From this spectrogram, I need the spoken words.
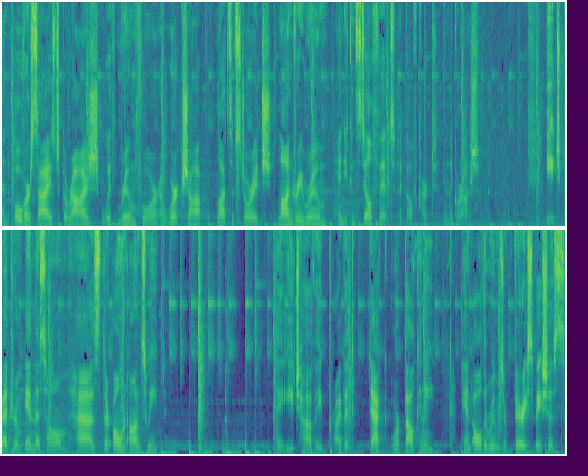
an oversized garage with room for a workshop, lots of storage, laundry room, and you can still fit a golf cart in the garage. Each bedroom in this home has their own ensuite. They each have a private deck or balcony, and all the rooms are very spacious.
